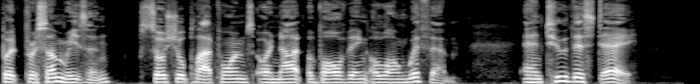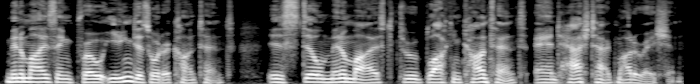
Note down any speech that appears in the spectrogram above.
But for some reason, social platforms are not evolving along with them. And to this day, minimizing pro eating disorder content is still minimized through blocking content and hashtag moderation.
